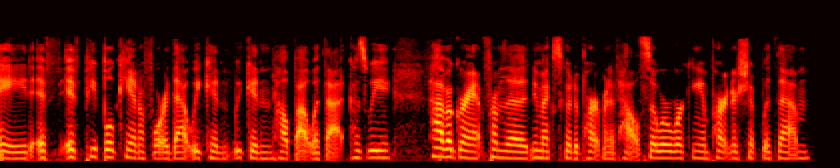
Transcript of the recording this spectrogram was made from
aid if if people can't afford that. We can we can help out with that because we have a grant from the New Mexico Department of Health. So we're working in partnership with them.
